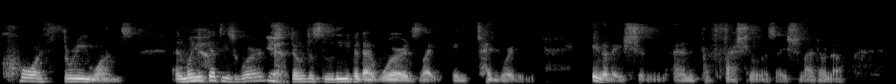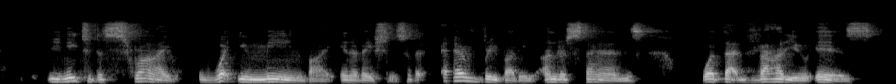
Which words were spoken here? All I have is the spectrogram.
core three ones. And when yeah. you get these words, yeah. don't just leave it at words like integrity, innovation, and professionalization. I don't know you need to describe what you mean by innovation so that everybody understands what that value is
